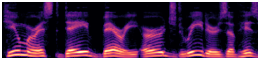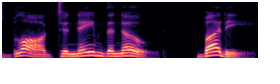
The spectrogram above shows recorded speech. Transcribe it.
Humorist Dave Barry urged readers of his blog to name the node Buddy,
